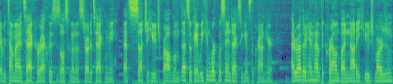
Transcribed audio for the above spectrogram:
Every time I attack, Heraclius is also going to start attacking me. That's such a huge problem. That's okay, we can work with Sandax against the crown here. I'd rather him have the crown by not a huge margin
